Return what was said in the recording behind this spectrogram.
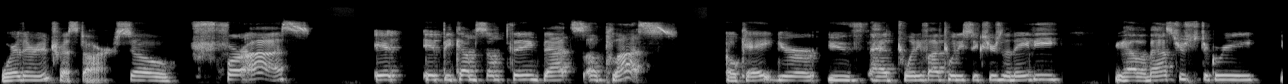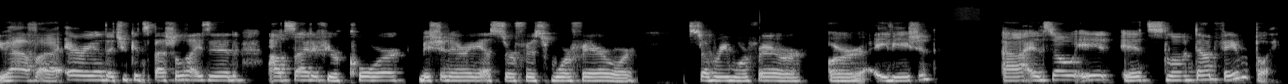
where their interests are. So for us, it it becomes something that's a plus. Okay, you're you've had 25, 26 years in the Navy, you have a master's degree, you have an area that you can specialize in outside of your core mission area, surface warfare or submarine warfare or, or aviation. Uh, and so it it's looked down favorably.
